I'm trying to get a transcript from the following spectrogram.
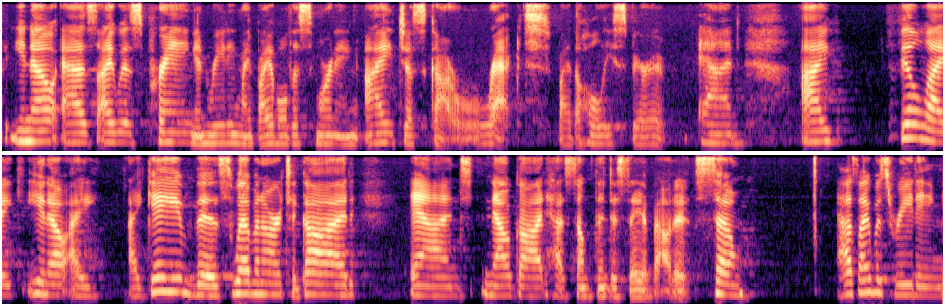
But you know, as I was praying and reading my Bible this morning, I just got wrecked by the Holy Spirit. And I feel like, you know, I I gave this webinar to God and now God has something to say about it. So, as I was reading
